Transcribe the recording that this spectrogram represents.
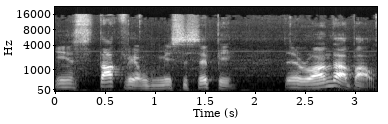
in Starkville, Mississippi. The roundabout.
